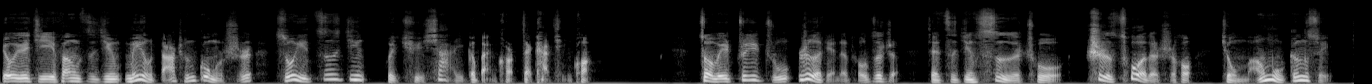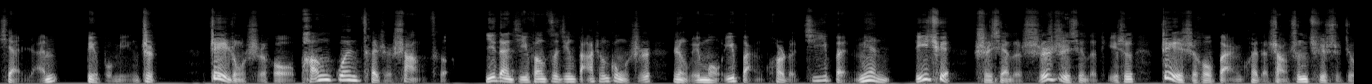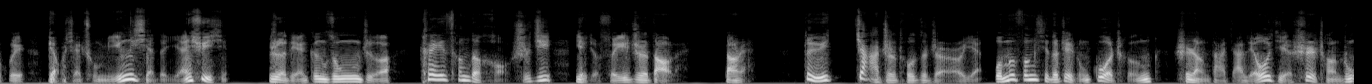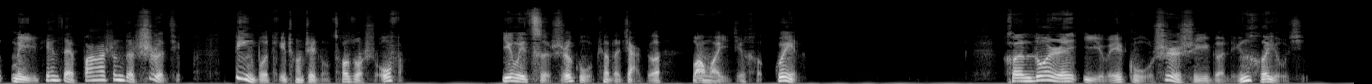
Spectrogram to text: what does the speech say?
由于几方资金没有达成共识，所以资金会去下一个板块再看情况。作为追逐热点的投资者，在资金四处试错的时候就盲目跟随，显然并不明智。这种时候，旁观才是上策。一旦几方资金达成共识，认为某一板块的基本面的确实现了实质性的提升，这时候板块的上升趋势就会表现出明显的延续性。热点跟踪者开仓的好时机也就随之到来。当然，对于价值投资者而言，我们分析的这种过程是让大家了解市场中每天在发生的事情，并不提倡这种操作手法，因为此时股票的价格往往已经很贵了。很多人以为股市是一个零和游戏，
